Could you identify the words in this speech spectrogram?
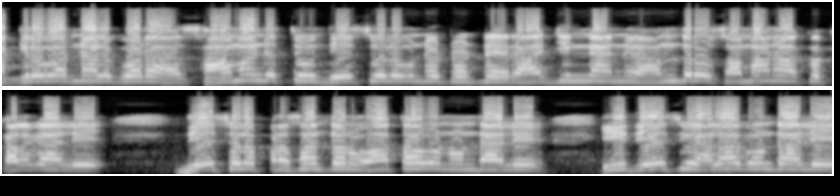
అగ్రవర్ణాలు కూడా సామాన్యత్వం దేశంలో ఉన్నటువంటి రాజ్యాంగాన్ని అందరూ సమాన హక్కు కలగాలి. దేశంలో ప్రశాంతమైన వాతావరణం ఉండాలి. ఈ దేశం ఎలాగ ఉండాలి?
